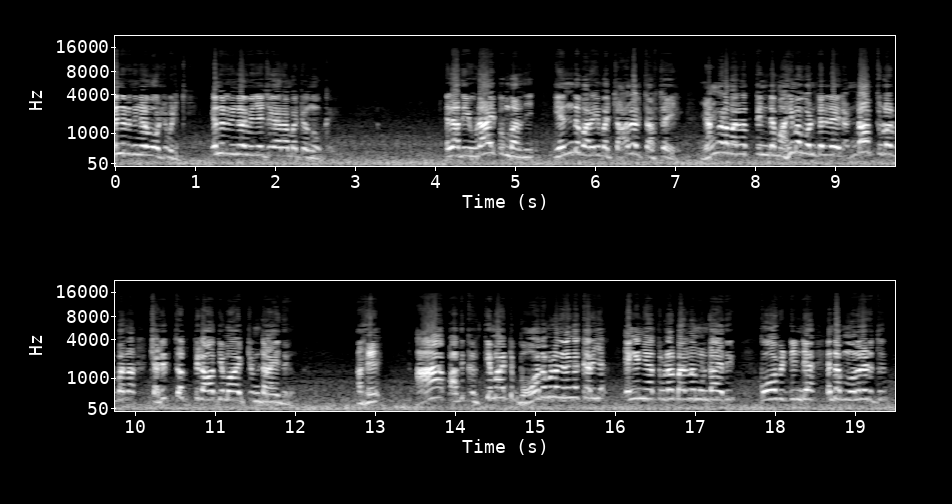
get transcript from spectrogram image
എന്നിട്ട് നിങ്ങൾ വോട്ട് പിടിക്കുക എന്നിട്ട് നിങ്ങൾ വിജയിച്ചു കയറാൻ പറ്റുമോ നോക്ക്. അല്ലാതെ ഈ ഉടായ്പും പറഞ്ഞ് എന്ത് പറയുമ്പോ ചാനൽ ചർച്ചയിൽ ഞങ്ങളുടെ ഭരണത്തിന്റെ മഹിമ കൊണ്ടല്ലേ രണ്ടാം തുടർ ഭരണ ചരിത്രത്തിൽ ആദ്യമായിട്ടുണ്ടായത്? അതെ. ആ അത് കൃത്യമായിട്ട് ബോധമുള്ള ജനങ്ങൾക്കറിയാം എങ്ങനെയാ തുടർ ഭരണം ഉണ്ടായത്? കോവിഡിന്റെ എന്താ മുതലെടുത്ത്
